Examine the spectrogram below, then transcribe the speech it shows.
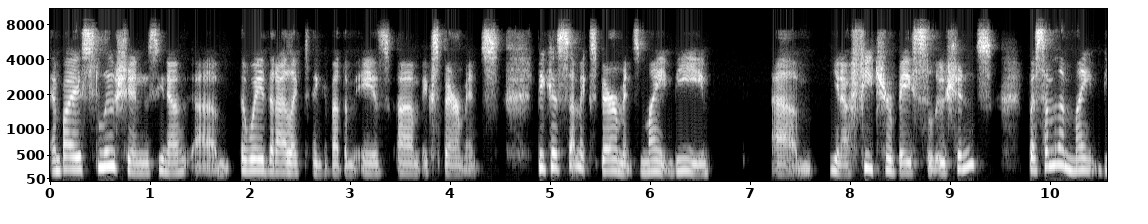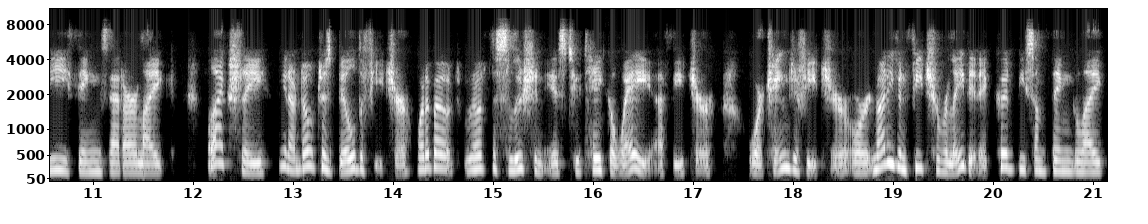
And by solutions, you know, um, the way that I like to think about them is um, experiments, because some experiments might be, um, you know, feature-based solutions, but some of them might be things that are like, well, actually, you know, don't just build a feature. What about what if the solution is to take away a feature or change a feature, or not even feature related? It could be something like,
